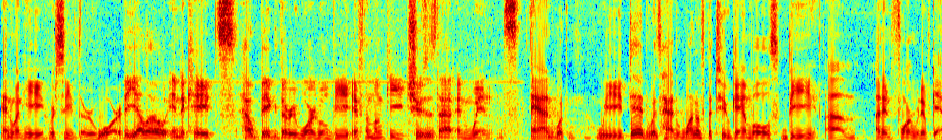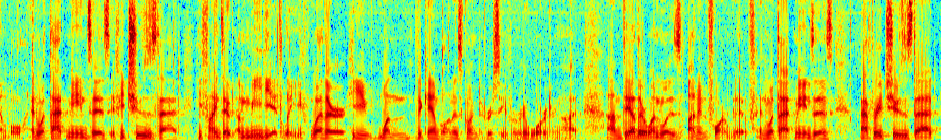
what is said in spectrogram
and when he received the reward. The yellow indicates how big the reward will be if the monkey chooses that and wins. And what we did was had one of the two gambles be um, an informative gamble. And what that means is if he chooses that, he finds out immediately whether he won the gamble and is going to receive a reward or not. Um, the other one was uninformative. And what that means is after he chooses that,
